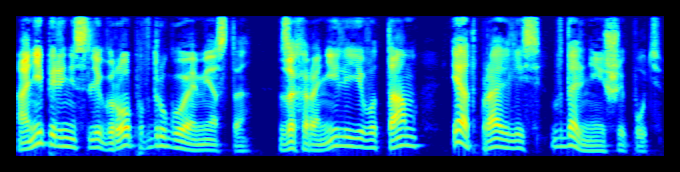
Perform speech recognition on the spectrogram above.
Они перенесли гроб в другое место, захоронили его там и отправились в дальнейший путь.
